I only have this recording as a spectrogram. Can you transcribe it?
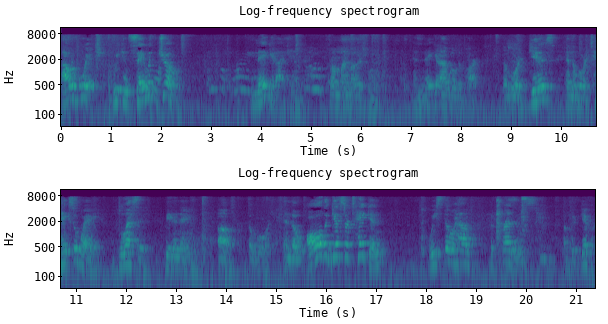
out of which we can say with Job, Naked I came from my mother's womb, and naked I will depart. The Lord gives and the Lord takes away. Blessed be the name of the Lord. And though all the gifts are taken, we still have the presence of the giver.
